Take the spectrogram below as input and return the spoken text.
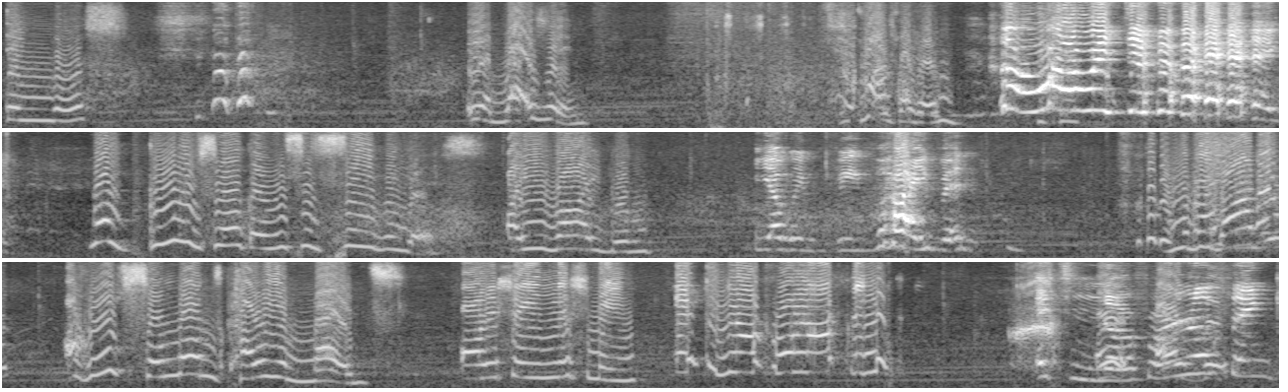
Dingus. Yeah, let us in. You can't get in. what are we doing? No, go in circle, this is serious. Are you vibing? Yeah, we be vibing. You vibing? I hope someone's carrying meds. Are you saying this meme? It's not for nothing. It's no for nothing.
